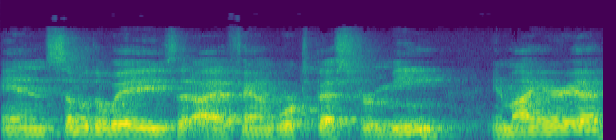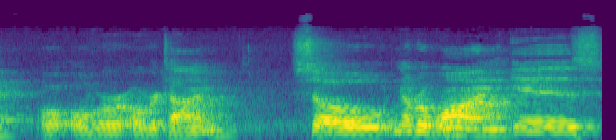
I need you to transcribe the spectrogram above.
and some of the ways that I have found works best for me in my area over, over time. So number one is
